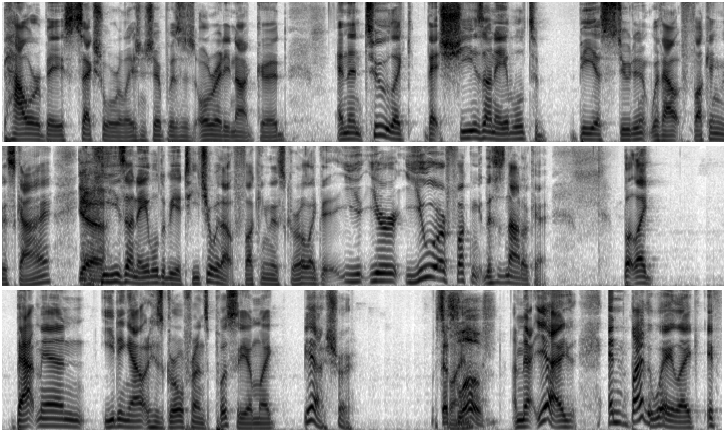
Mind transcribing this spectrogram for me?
power-based sexual relationship, which is already not good, and then two like that she is unable to be a student without fucking this guy. Yeah. And he's unable to be a teacher without fucking this girl. Like you, you're you are fucking. This is not okay. But like Batman eating out his girlfriend's pussy, I'm like, yeah, sure. That's fine. love. I mean, yeah. And by the way, like if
